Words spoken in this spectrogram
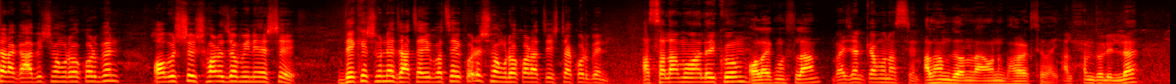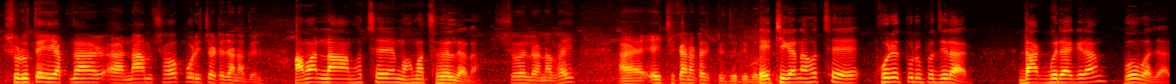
যারা গাভী সংগ্রহ করবেন অবশ্যই সরজমিনে এসে দেখে শুনে যাচাই বাছাই করে সংগ্রহ করার চেষ্টা করবেন। আসসালামু আলাইকুম। ওয়ালাইকুম আসসালাম। ভাইজান কেমন আছেন? আলহামদুলিল্লাহ অনেক ভালো লাগছে ভাই। আলহামদুলিল্লাহ। শুরুতেই আপনার নাম সহ পরিচয়টা জানাবেন। আমার নাম হচ্ছে মোহাম্মদ সোহেল রানা। সোহেল রানা ভাই এই ঠিকানাটা একটু যদি এই ঠিকানা হচ্ছে ফরিদপুর উপজেলার ডাকবিরা গ্রাম বউবাজার।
